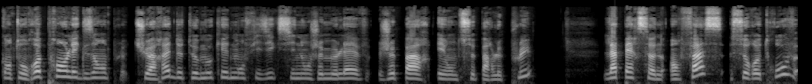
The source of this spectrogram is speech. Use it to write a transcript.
Quand on reprend l'exemple, tu arrêtes de te moquer de mon physique, sinon je me lève, je pars et on ne se parle plus, la personne en face se retrouve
